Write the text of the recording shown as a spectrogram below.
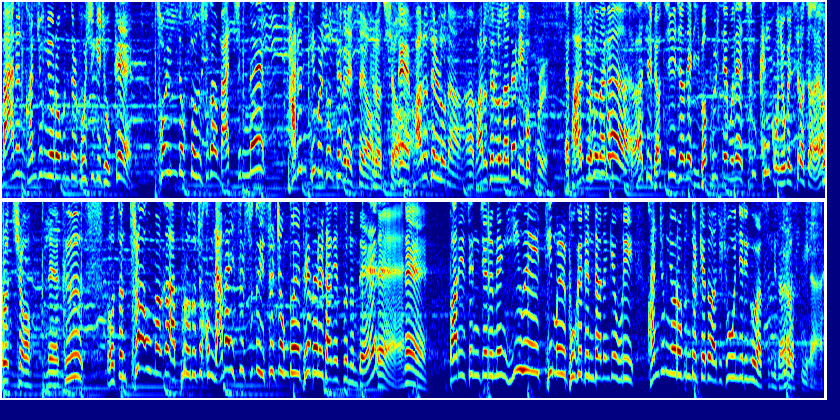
많은 관중 여러분들 보시기 좋게 서인덕 선수가 마침내 다른 팀을 선택을 했어요. 그렇죠. 네, 바르셀로나, 아, 바르셀로나 대 리버풀. 네, 바르셀로나가 흥미롭습니다. 사실 며칠 전에 리버풀 때문에 참 큰 곤욕을 치렀잖아요. 그렇죠. 네, 그 어떤 트라우마가 앞으로도 조금 남아 있을 수도 있을 정도의 패배를 당했었는데, 네. 네. 파리 생제르맹 이외의 팀을 보게 된다는 게 우리 관중 여러분들께도 아주 좋은 일인 것 같습니다. 그렇습니다.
